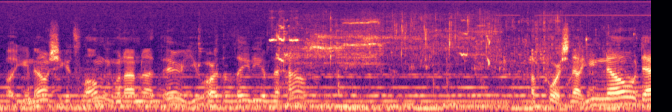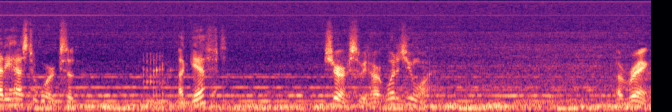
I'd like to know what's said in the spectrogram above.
Well, you know she gets lonely when I'm not there. You are the lady of the house. Of course. Now, you know Daddy has to work, so. A gift? Sure, sweetheart. What did you want? A ring.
